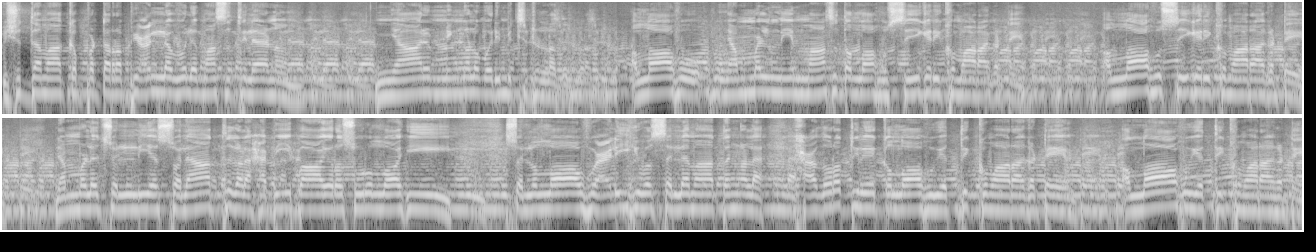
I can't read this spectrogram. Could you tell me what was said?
വിശുദ്ധമാക്കപ്പെട്ട റബിയുല്ലവൽ മാസത്തിലാണ് ഞാനും നിങ്ങളും ഒരുമിച്ചിട്ടുള്ളത്. അള്ളാഹു നമ്മൾ നീ മാസത്തെ അള്ളാഹു സ്വീകരിക്കുമാറാകട്ടെ. അള്ളാഹു സ്വീകരിക്കുമാറാകട്ടെ. നമ്മൾ ചൊല്ലിയ സ്വലാത്തുകൾ ഹബീബായ റസൂറുല്ലാഹി സല്ലല്ലാഹു അലൈഹി വസല്ലമ തങ്ങളെ ഹദറത്തിലേക്ക് അള്ളാഹു എത്തിക്കുമാറാകട്ടെ. അള്ളാഹു എത്തിക്കുമാറാകട്ടെ.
